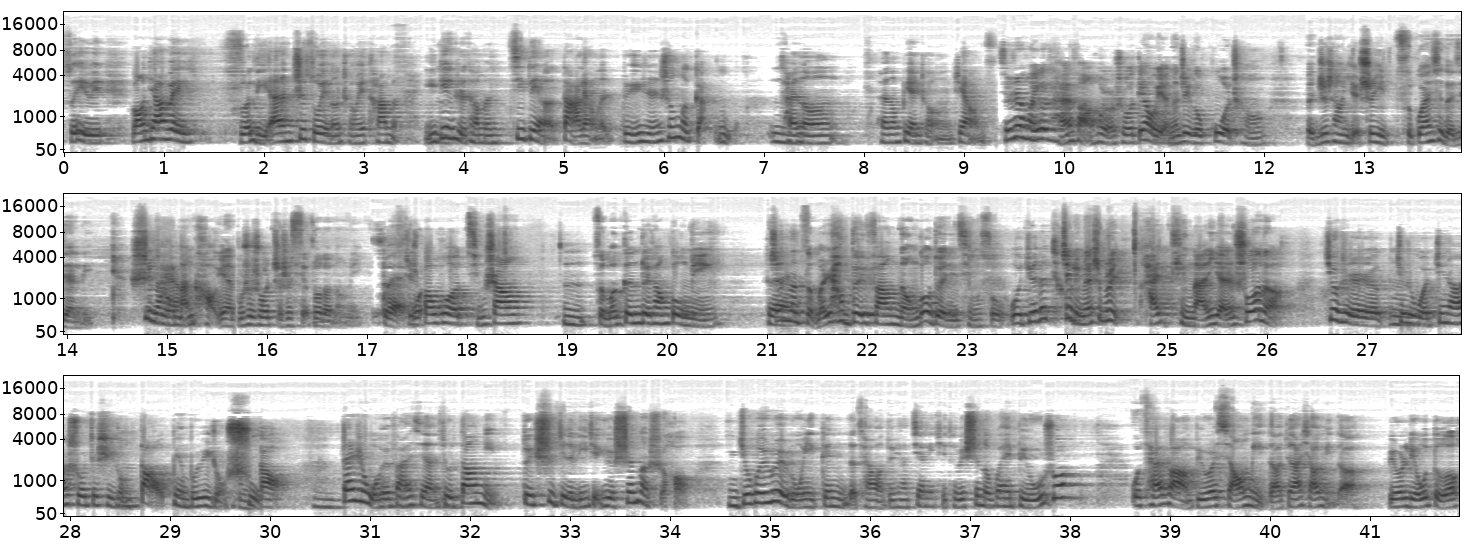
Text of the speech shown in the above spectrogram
所以王家卫和李安之所以能成为他们，一定是他们积淀了大量的对于人生的感悟，才能才能变成这样子。其实任何一个采访或者说调研的这个过程，本质上也是一次关系的建立，这个还蛮考验，不是说只是写作的能力，对就是包括情商，嗯，怎么跟对方共鸣，真的怎么让对方能够对你倾诉，我觉得这里面是不是还挺难言说的？就是就是我经常说这是一种道，并不是一种术。道，嗯，但是我会发现，就是当你对世界的理解越深的时候，你就会越容易跟你的采访对象建立起特别深的关系。比如说，我采访，比如说小米的，就拿小米的，比如刘德，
